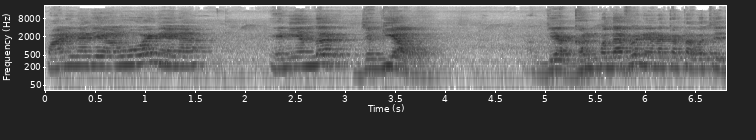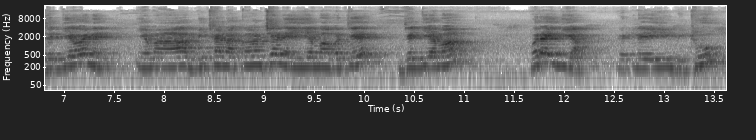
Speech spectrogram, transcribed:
પાણીના જે અણુઓ હોય ને એના એની અંદર જગ્યા હોય. જે ઘન પદાર્થ હોય ને એના કરતાં વચ્ચે જગ્યા હોય ને એમાં આ મીઠાના કણ છે ને એ એમાં વચ્ચે જગ્યામાં ભરાઈ ગયા. એટલે એ મીઠું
